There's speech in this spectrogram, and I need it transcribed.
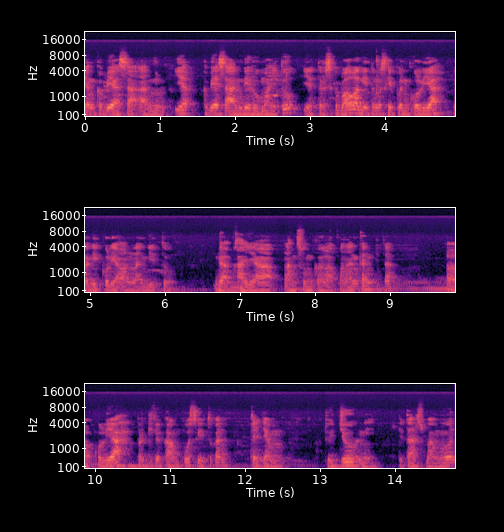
yang kebiasaan ya kebiasaan di rumah itu ya terus ke bawah gitu meskipun kuliah lagi kuliah online gitu nggak Hmm. kayak langsung ke lapangan kan kita eh, kuliah pergi ke kampus gitu kan kayak jam 7 nih kita harus bangun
